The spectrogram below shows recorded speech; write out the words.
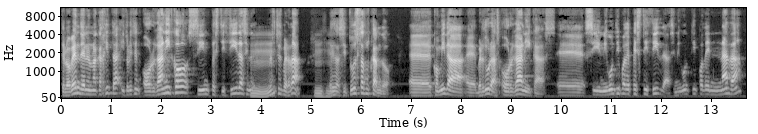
Te lo venden en una cajita y te lo dicen orgánico, sin pesticidas, sin... Mm. es que es verdad. Es si tú estás buscando eh, comida, eh, verduras orgánicas, sin ningún tipo de pesticidas, sin ningún tipo de nada,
